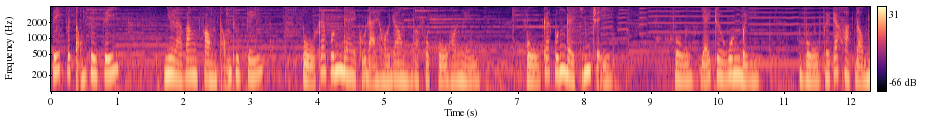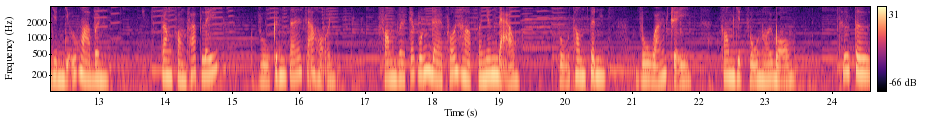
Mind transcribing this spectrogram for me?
tiếp với Tổng thư ký, như là văn phòng Tổng thư ký, vụ các vấn đề của Đại hội đồng và phục vụ hội nghị, vụ các vấn đề chính trị, vụ giải trừ quân bị, vụ về các hoạt động gìn giữ hòa bình, văn phòng pháp lý, vụ kinh tế xã hội, phòng về các vấn đề phối hợp và nhân đạo, vụ thông tin, vụ quản trị, phòng dịch vụ nội bộ. Thứ tư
